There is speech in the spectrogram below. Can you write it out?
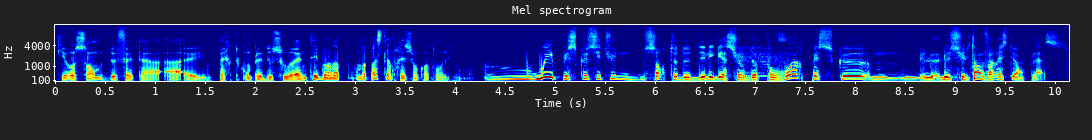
qui ressemble de fait à, une perte complète de souveraineté, mais on n'a pas cette impression quand on le lit. Oui, puisque c'est une sorte de délégation de pouvoir, parce que hum, le sultan va rester en place.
